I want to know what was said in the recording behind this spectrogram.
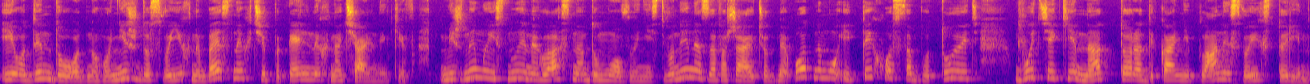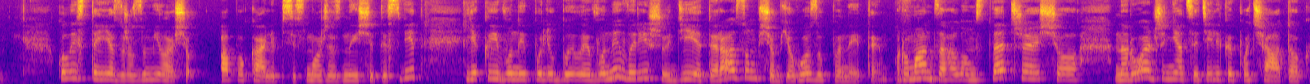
і один до одного, ніж до своїх небесних чи пекельних начальників. Між ними існує негласна домовленість. Вони не заважають одне одному і тихо саботують будь-які надто радикальні плани своїх сторін. Коли стає зрозуміло, що апокаліпсис може знищити світ, який вони полюбили, вони вирішують діяти разом, щоб його зупинити. Роман загалом стверджує, що народження це тільки початок,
